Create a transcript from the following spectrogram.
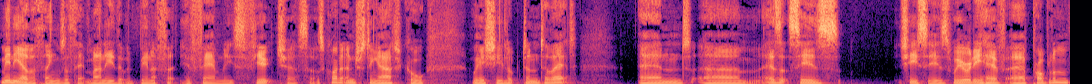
many other things with that money that would benefit your family's future. So it was quite an interesting article where she looked into that. And um, as it says, she says, we already have a problem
